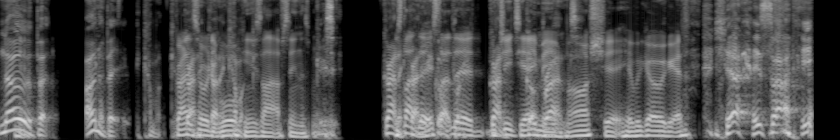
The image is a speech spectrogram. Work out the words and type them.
No, Yeah. but oh no, but come on, Granit's already Granit, walking. on. He's like, I've seen this movie. It's- like the, it's like got the, brand. GTA meme. brand. Oh shit, here we go again. yeah, exactly.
